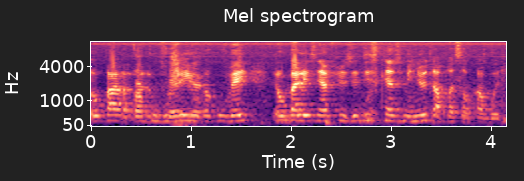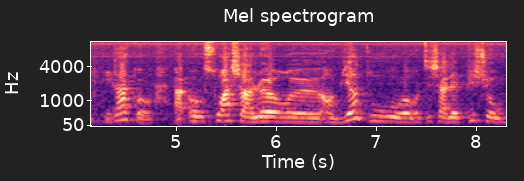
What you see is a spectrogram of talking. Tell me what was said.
on va boucher, on va couvrir, et on va laisser infuser 10-15 minutes, après ça on. D'accord. Ah, soit chaleur euh, ambiante ou on dit chaleur plus chaud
